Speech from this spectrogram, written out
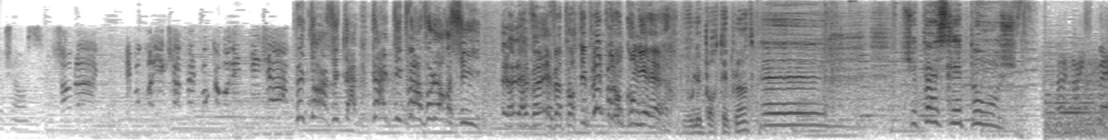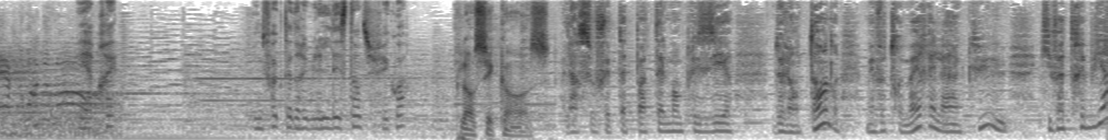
urgences. Sans blague Et vous croyez que j'appelle pour commander une pizza Putain, c'est un, t'as un petit peu un voleur aussi elle, elle va, elle va porter plainte pendant qu'on y est Vous voulez porter plainte Euh. Je passe l'éponge. Et après Une fois que t'as dribblé le destin, tu fais quoi? Plan séquence. Alors ça vous fait peut-être pas tellement plaisir de l'entendre, mais votre mère, elle a un cul qui va très bien.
